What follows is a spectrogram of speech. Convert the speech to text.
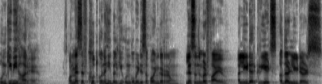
उनकी भी हार है। और मैं सिर्फ़ खुद को नहीं, बल्कि उनको भी डिसअपॉइंट कर रहा हूँ। Lesson number five a leader creates other leaders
